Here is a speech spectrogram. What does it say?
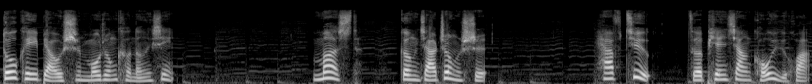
都可以表示某种可能性。Must 更加正式，have to 则偏向口语化。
